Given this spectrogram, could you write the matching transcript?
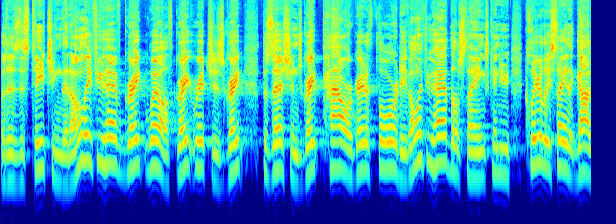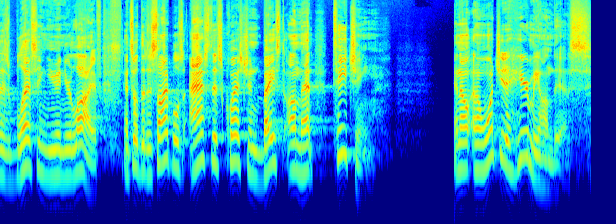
But it is this teaching that only if you have great wealth, great riches, great possessions, great power, great authority, only if you have those things can you clearly say that God is blessing you in your life. And so the disciples asked this question based on that teaching. And I, and I want you to hear me on this.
